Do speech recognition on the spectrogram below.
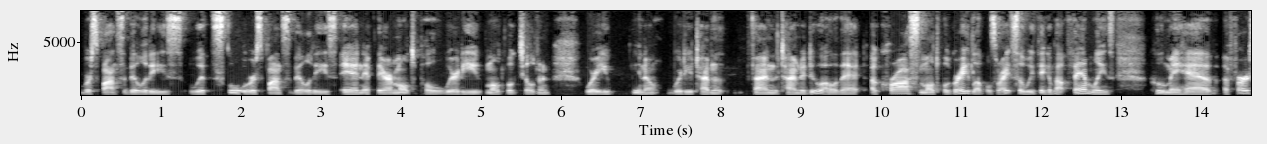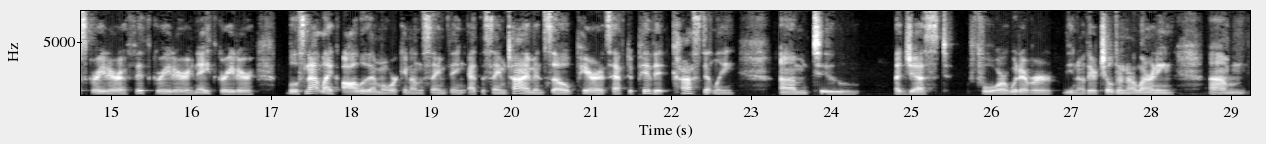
responsibilities with school responsibilities and if there are multiple where do you multiple children where you you know where do you time to find the time to do all of that across multiple grade levels right so we think about families who may have a first grader a fifth grader an eighth grader well it's not like all of them are working on the same thing at the same time and so parents have to pivot constantly um, to adjust for whatever you know their children are learning um,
